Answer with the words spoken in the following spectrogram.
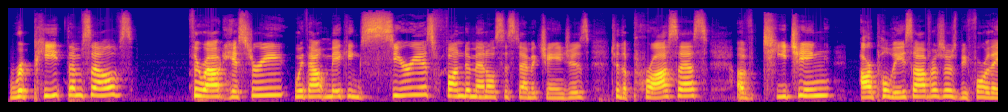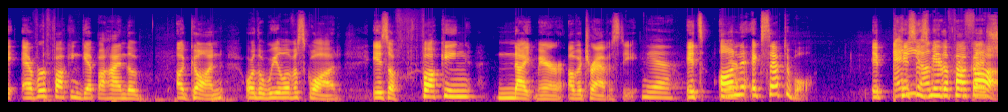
repeat themselves throughout history without making serious fundamental systemic changes to the process of teaching our police officers before they ever fucking get behind the a gun or the wheel of a squad is a fucking nightmare of a travesty. Yeah. It's unacceptable. It pisses me the fuck off.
